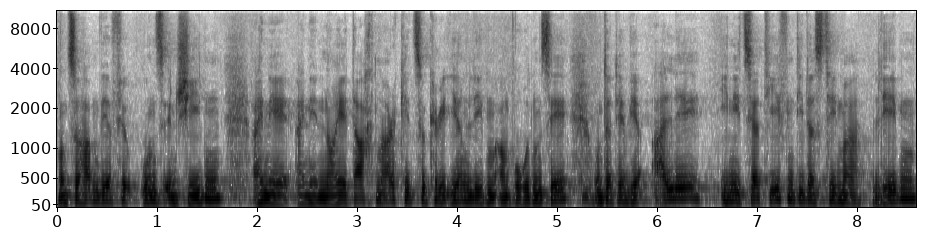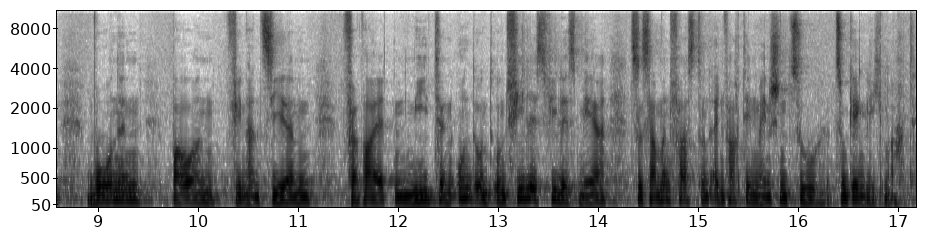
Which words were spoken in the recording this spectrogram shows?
Und so haben wir für uns entschieden, eine, eine neue Dachmarke zu kreieren, Leben am Bodensee, unter der wir alle Initiativen, die das Thema Leben, Wohnen, bauen, finanzieren, verwalten, mieten und, und, und vieles, vieles mehr zusammenfasst und einfach den Menschen zu, zugänglich macht.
